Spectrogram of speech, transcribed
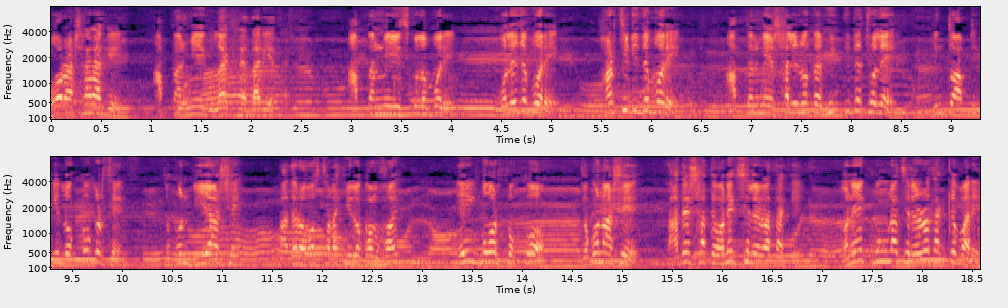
বর আসার আগে আপনার মেয়েগুলো এখানে দাঁড়িয়ে থাকে। আপনার মেয়ে স্কুলে পড়ে, কলেজে পড়ে, ভার্সিটিতে পড়ে, আপনার মেয়ে শালীনতার ভিত্তিতে চলে, কিন্তু আপনি কি লক্ষ্য করছেন? যখন বিয়ে আসে, তাদের অবস্থাটা কি রকম হয়? এই বর পক্ষ যখন আসে, তাদের সাথে অনেক ছেলেরা থাকে, অনেক নোংরা ছেলেরাও থাকতে পারে,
